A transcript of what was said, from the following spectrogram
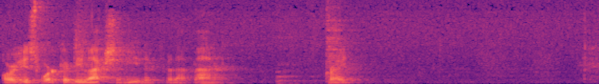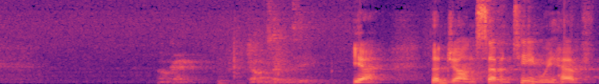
Or his work of election, either, for that matter. Right? Okay. John 17? Yeah. Then, John 17, we have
